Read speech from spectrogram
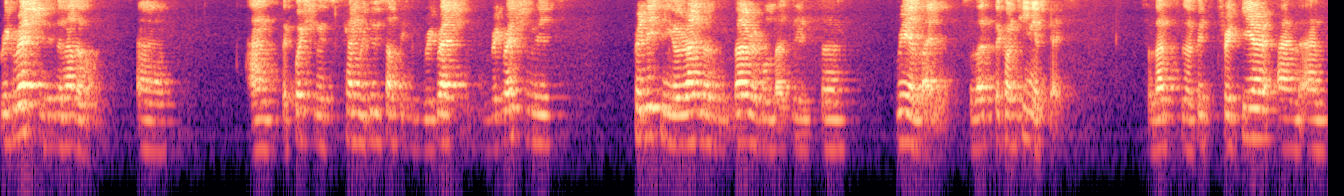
Regression is another one. Uh, and the question is, can we do something with regression? And regression is predicting a random variable that is um, real valued. So that's the continuous case. So that's a bit trickier, and, and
